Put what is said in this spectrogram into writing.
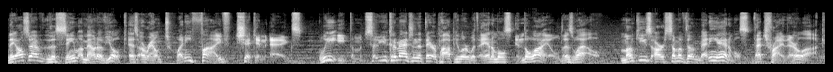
They also have the same amount of yolk as around 25 chicken eggs. We eat them, so you can imagine that they're popular with animals in the wild as well. Monkeys are some of the many animals that try their luck.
